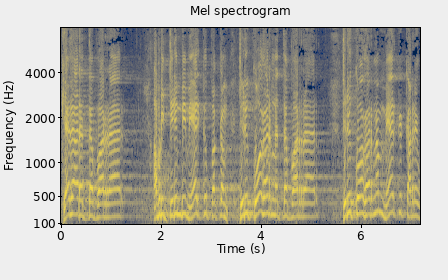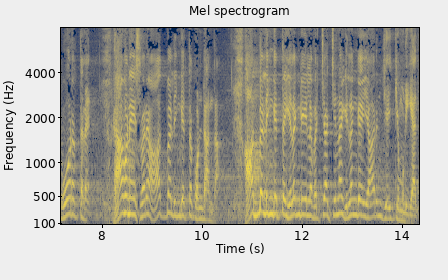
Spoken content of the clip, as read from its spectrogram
கேதாரத்தை பாடுறார். அப்படி திரும்பி மேற்கு பக்கம் திருக்கோகர்ணத்தை பாடுறார். திருக்கோகர்ணம் மேற்கு கடை ஓரத்துல ராவணேஸ்வரன் ஆத்மலிங்கத்தை கொண்டாந்தான். ஆத்மலிங்கத்தை இலங்கையில வச்சாச்சுன்னா இலங்கை யாரும் ஜெயிக்க முடியாது.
